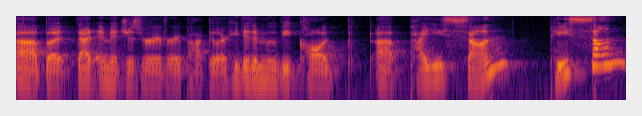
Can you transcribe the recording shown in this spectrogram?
Uh, but that image is very, very popular. He did a movie called uh, Paisan, Paisan,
